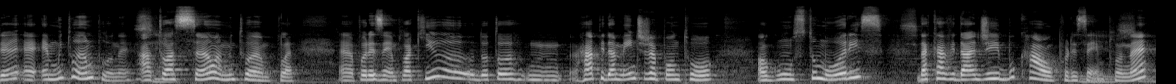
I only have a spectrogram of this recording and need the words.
é, é muito amplo, né? A Sim. atuação é muito ampla. É, por exemplo, aqui o doutor hum, rapidamente já pontuou alguns tumores da cavidade bucal, por exemplo, isso. né?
